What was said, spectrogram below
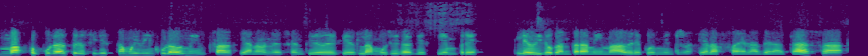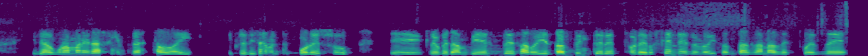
más popular, pero sí que está muy vinculado a mi infancia, ¿no? En el sentido de que es la música que siempre le he oído cantar a mi madre, pues mientras hacía las faenas de la casa y de alguna manera siempre ha estado ahí y precisamente por eso eh, creo que también desarrollé tanto interés por el género ¿no? y tantas ganas después de,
